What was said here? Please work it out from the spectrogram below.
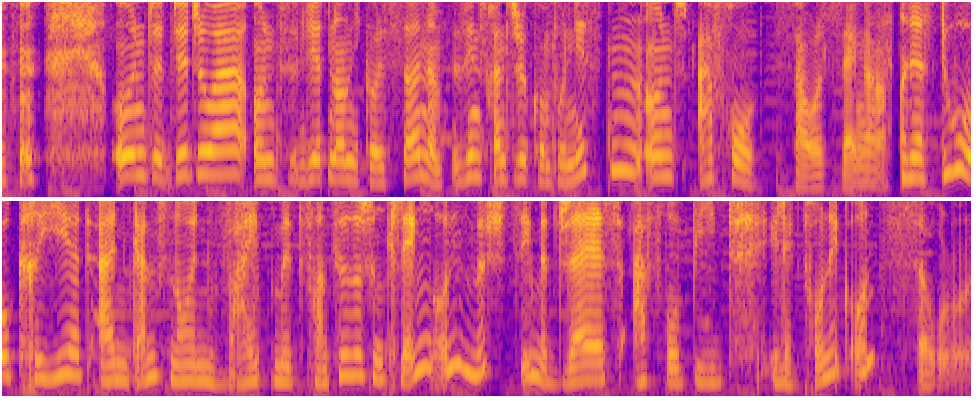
und Jojoa und Lieutenant Nicholson sind französische Komponisten und Afro-Soul-Sänger. Und das Duo kreiert einen ganz neuen Vibe mit französischen Klängen und mischt sie mit Jazz, Afrobeat, Elektronik und Soul.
